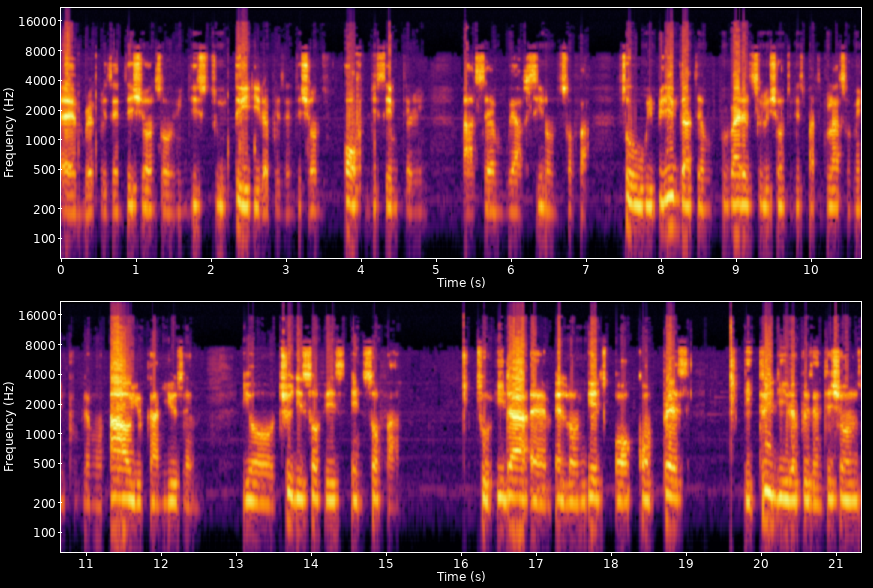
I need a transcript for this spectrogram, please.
um, representations or in these two 3D representations of the same terrain as um, we have seen on Surfer. So we believe that um, we've provided solution to this particular surveying problem on how you can use um, your 3D surface in Surfer to either um, elongate or compress the 3D representations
